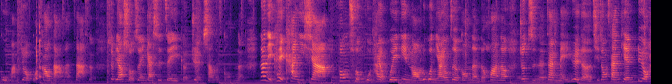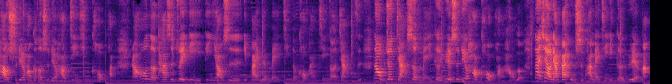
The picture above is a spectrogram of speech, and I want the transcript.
股嘛，就广告打蛮大的。所以比较熟知应该是这一个券商的股那你可以看一下封存股，它有规定哦。如果你要用这个功能的话呢，就只能在每月的其中三天，六号、十六号跟二十六号进行扣款。然后呢，它是最低一定要是一百元美金的扣款金额这样子。那我们就假设每一个月是六号扣款好了。那你现在有两百五十块美金一个月嘛？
